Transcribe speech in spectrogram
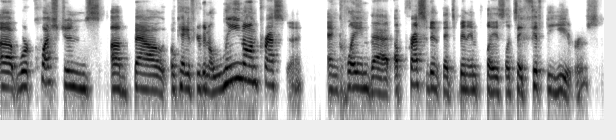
uh, were questions about okay, if you're going to lean on precedent and claim that a precedent that's been in place, let's say 50 years,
